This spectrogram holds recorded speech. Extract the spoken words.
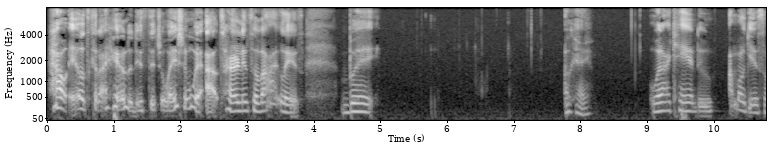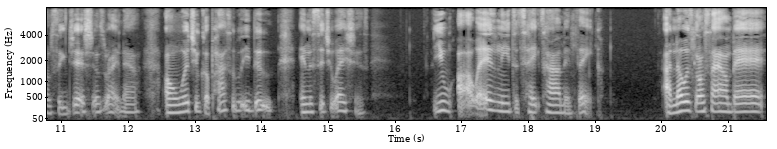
how else could I handle this situation without turning to violence? But okay, what I can do, I'm gonna give some suggestions right now on what you could possibly do in the situations. You always need to take time and think. I know it's gonna sound bad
